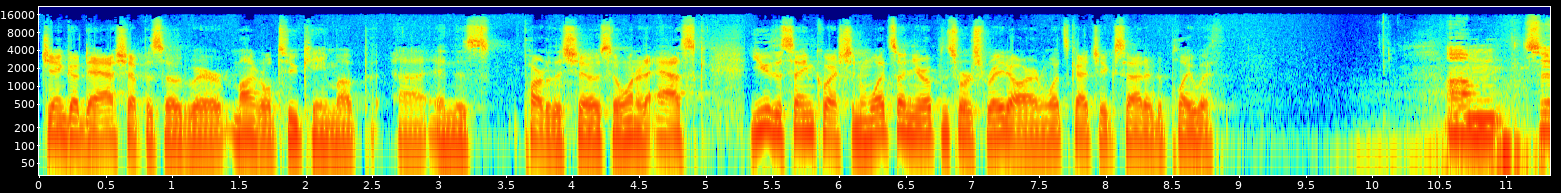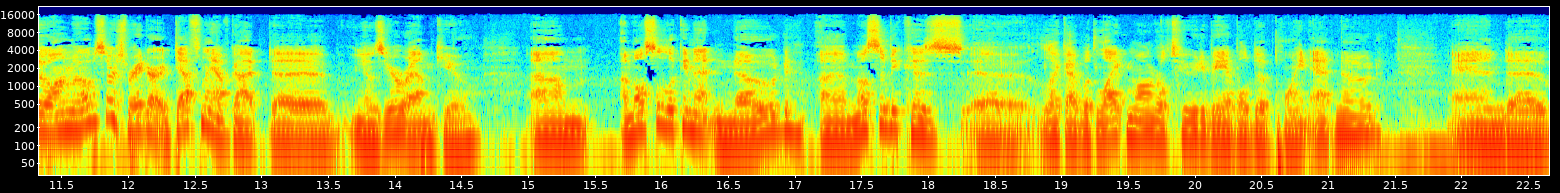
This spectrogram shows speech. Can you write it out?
Django Dash episode where Mongrel 2 came up uh, in this part of the show. So I wanted to ask you the same question: What's on your open source radar, and what's got you excited to play with? Um, so on my open source radar, definitely I've got uh, you know ZeroMQ. Um, I'm also looking at Node, uh, mostly because uh, like I would like Mongrel 2 to be able to point at Node, and uh,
